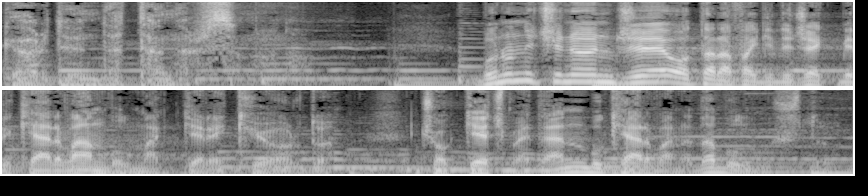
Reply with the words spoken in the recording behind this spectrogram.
Gördüğünde tanırsın onu. Bunun için önce o tarafa gidecek bir kervan bulmak gerekiyordu. Çok geçmeden bu kervanı da bulmuştu.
